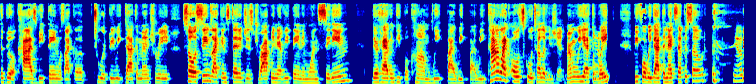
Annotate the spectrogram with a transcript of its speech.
The Bill Cosby thing was like a two or three week documentary. So it seems like instead of just dropping everything in one sitting, they're having people come week by week by week, kind of like old school television. Remember, we had to yeah. wait before we got the next episode. yep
